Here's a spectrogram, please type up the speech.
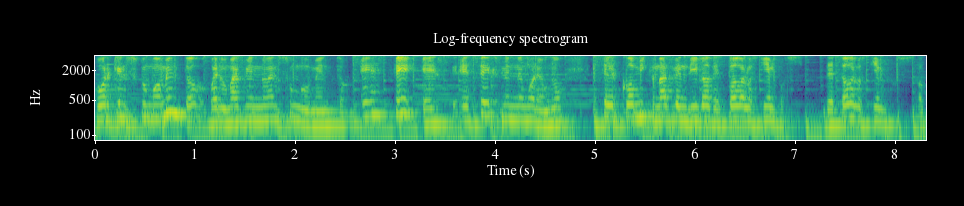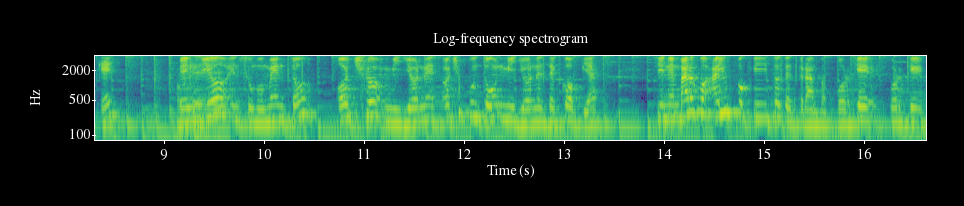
Porque en su momento, bueno, más bien no en su momento, este es este X-Men número uno es el cómic más vendido de todos los tiempos, de todos los tiempos, ¿ok? Vendió en su momento 8 millones, 8.1 millones de copias. Sin embargo, hay un poquito de trampa. ¿Por qué? Porque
